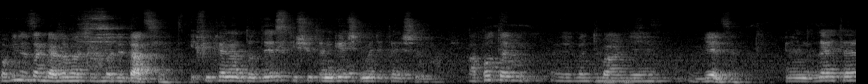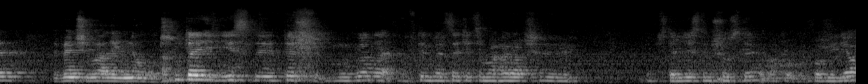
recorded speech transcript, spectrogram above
powinien zaangażować się w medytację. If he cannot do this, he should engage in meditation. A potem e, ewentualnie w wiedzę. And later, eventually in A knowledge. tutaj jest y, też mówione w tym wersecie, co Maharaj y, w 46 po- powiedział,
